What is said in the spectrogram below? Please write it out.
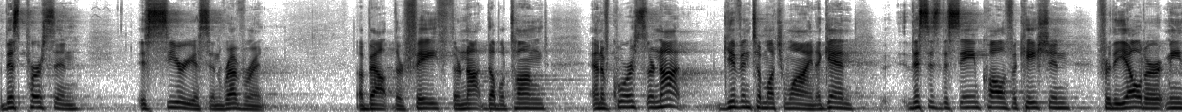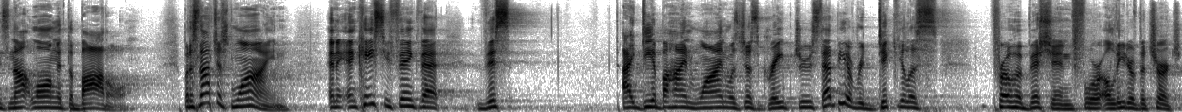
This person is serious and reverent about their faith, they're not double tongued. And of course, they're not given to much wine. Again, this is the same qualification for the elder. It means not long at the bottle. But it's not just wine. And in case you think that this idea behind wine was just grape juice, that'd be a ridiculous prohibition for a leader of the church.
